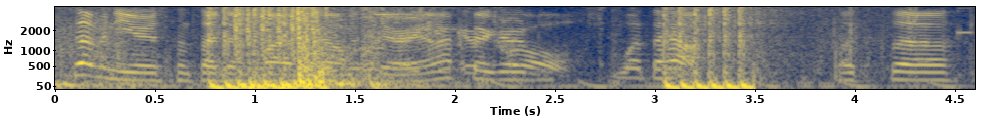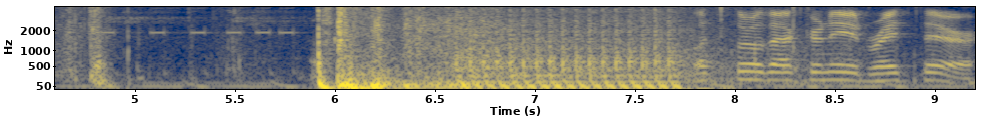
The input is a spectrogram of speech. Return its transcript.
Seven years since I did live commentary, and I figured, what the hell? Let's, uh... Let's throw that grenade right there.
